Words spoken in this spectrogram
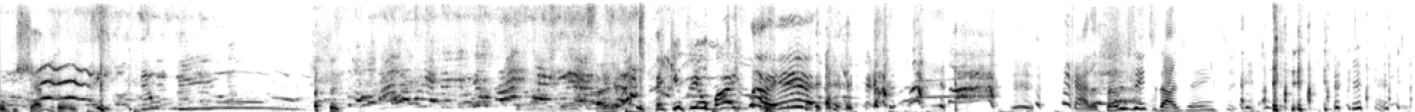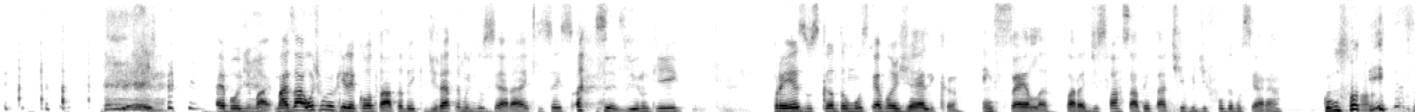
O bicho é doido. Meu Deus! Tem que filmar isso aí! Cara, tão gente da gente. É bom demais. Mas a última que eu queria contar também, que diretamente do Ceará, é que vocês, viram que presos cantam música evangélica em cela para disfarçar a tentativa de fuga no Ceará. Como foi isso?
